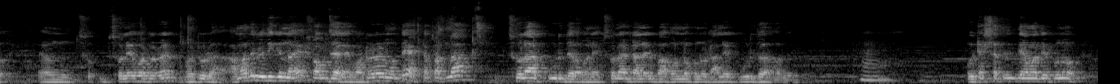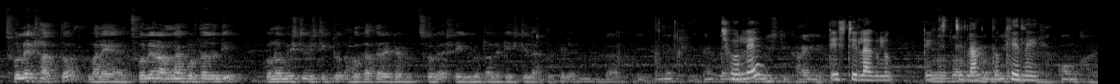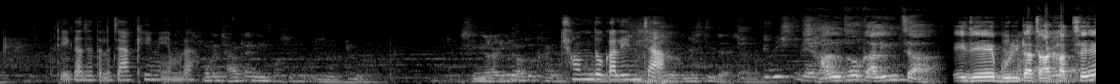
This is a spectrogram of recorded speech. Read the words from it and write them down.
ছোলে ভটোরার ভটুরা আমাদের ওইদিকে নয় সব জায়গায়। ভটোরার মধ্যে একটা পাতলা ছোলার পুর দেওয়া মানে ছোলার ডালের বা অন্য কোনো ডালের পুর দেওয়া হবে। ওইটার সাথে যদি আমাদের কোনো ছোলে থাকতো মানে ছোলে রান্না করতে যদি কোনো মিষ্টি মিষ্টি একটু হালকা তার এটা ছোলে সেইগুলো তাহলে টেস্টি লাগতো খেলে। ছোলে মিষ্টি খাই না। টেস্টি লাগল টেস্টি লাগতো খেলে। ঠিক আছে তাহলে চা খেয়ে নিই আমরা। ছন্দকালীন চা। এই যে বুড়িটা চা খাচ্ছে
